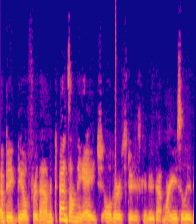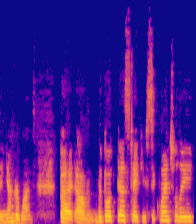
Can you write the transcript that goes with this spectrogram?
a big deal for them. It depends on the age. Older students can do that more easily than younger ones. But um, the book does take you sequentially.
